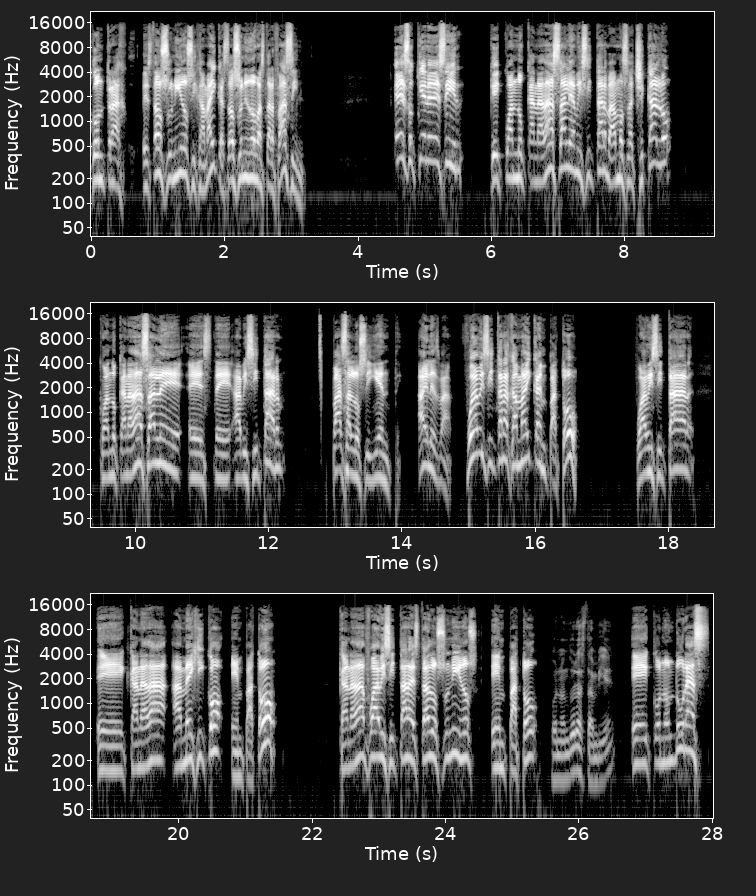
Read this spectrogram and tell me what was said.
contra Estados Unidos y Jamaica. Estados Unidos no va a estar fácil. Eso quiere decir que cuando Canadá sale a visitar, vamos a checarlo. Cuando Canadá sale este, a visitar, pasa lo siguiente. Ahí les va. Fue a visitar a Jamaica, empató. Fue a visitar eh, Canadá a México, empató. Canadá fue a visitar a Estados Unidos, empató. Con Honduras también. Eh, con Honduras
